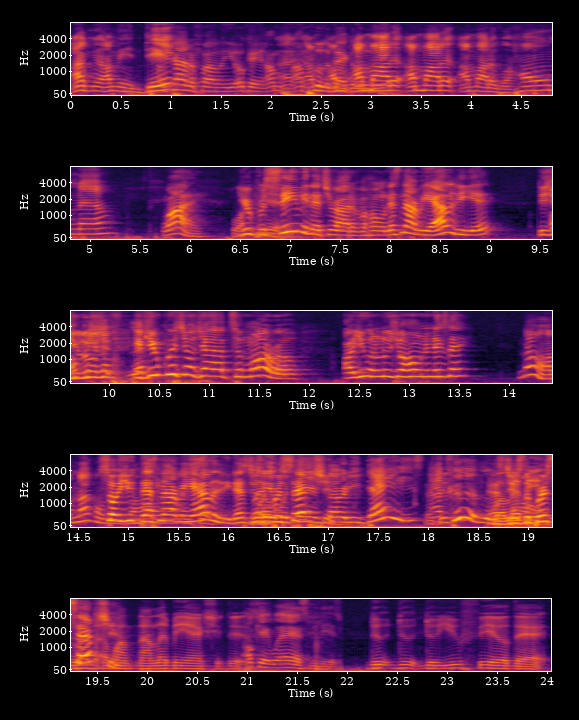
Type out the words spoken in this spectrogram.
I'm, I'm in I'm kind of following you. Okay. I'm, I- I'm pulling back a I'm little out bit. of. I'm out of. I'm out of a home now. Why? Why- You're yeah. perceiving that you're out of a home. That's not reality yet. Did you Okay, lose? Your, let's- if let's- you quit your job tomorrow, are you going to lose your home the next day? No, I'm not gonna. So lose you- my that's home not unless I- reality. That's just but a perception. Within 30 days, That's I just- could lose. that's my just a home. me- perception. well, now let me ask you this. Okay, well, ask me this. Do do do you feel that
